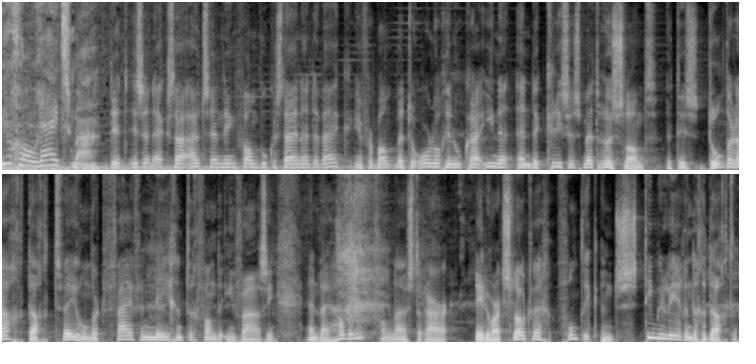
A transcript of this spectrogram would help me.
Hugo Reitsma. Dit is een extra uitzending van Boekenstein en de Wijk in verband met de oorlog in Oekraïne en de crisis met Rusland. Het is donderdag, dag 295 van de invasie. En wij hadden van luisteraar Eduard Slootweg, vond ik een stimulerende gedachte.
